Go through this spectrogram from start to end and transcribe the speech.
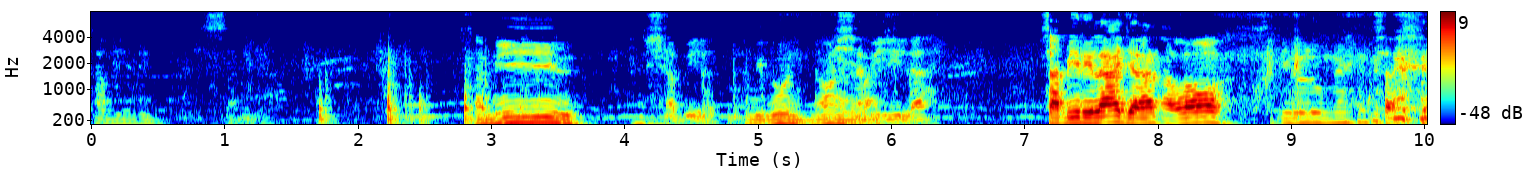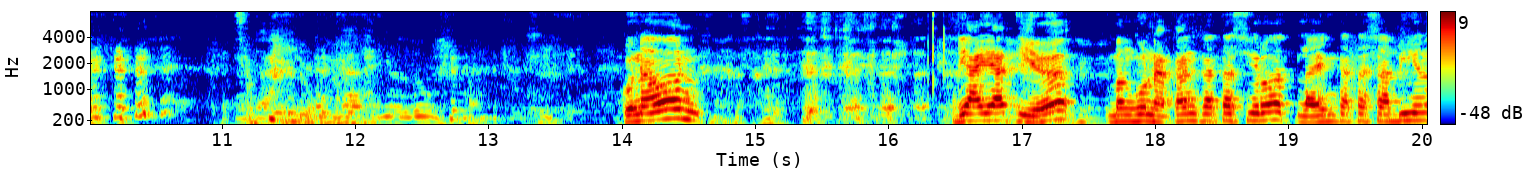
Sabilin. Sabil. Sabil. Sabilun, Bang? Sabilillah. Sabilillah jalan Allah. dilulungan Sa- Enggak, enggak ada jelum. Kunaon di ayat ieu menggunakan kata sirot lain kata sabil.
